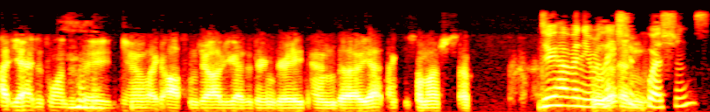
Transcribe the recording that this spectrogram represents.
I- yeah, I just wanted to say, you know, like awesome job. You guys are doing great, and uh, yeah, thank you so much. So Do you have any And- relationship and- questions?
